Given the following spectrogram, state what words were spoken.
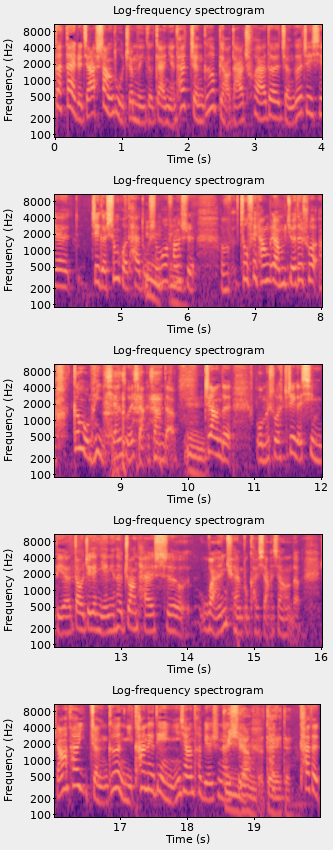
带带着家上路这么的一个概念。它整个表达出来的整个这些这个生活态度、生活方式，呃都非常让我们觉得说，啊跟我们以前所想象的 这样的，我们说这个性别到这个年龄的状态是完全不可想象的。然后它整个你看那个电影，印象特别深不的是，一样的，对对，它的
